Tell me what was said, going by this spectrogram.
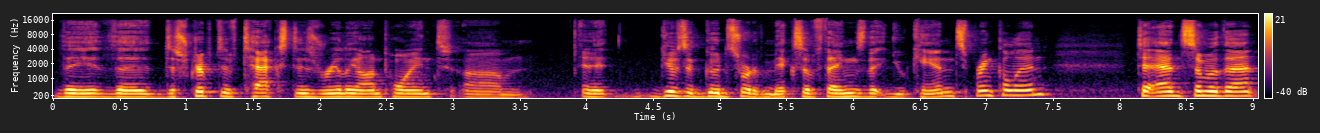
The the descriptive text is really on point, um, and it gives a good sort of mix of things that you can sprinkle in to add some of that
